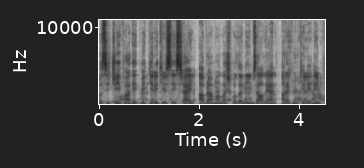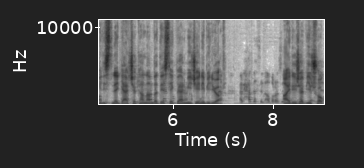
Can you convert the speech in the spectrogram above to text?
Basitçe ifade etmek gerekirse İsrail, Abraham anlaşmalarını imzalayan Arap ülkelerinin Filistin'e gerçek anlamda destek vermeyeceğini biliyor. Ayrıca birçok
